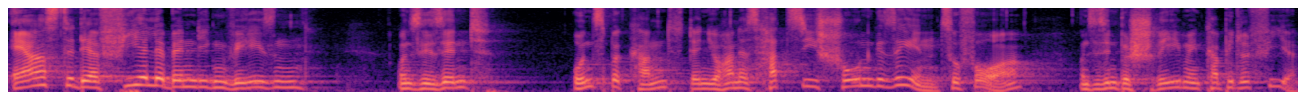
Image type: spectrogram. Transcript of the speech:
erste der vier lebendigen Wesen und sie sind uns bekannt, denn Johannes hat sie schon gesehen zuvor und sie sind beschrieben in Kapitel 4.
